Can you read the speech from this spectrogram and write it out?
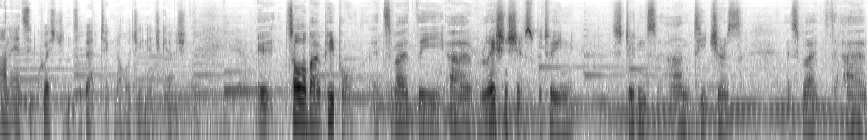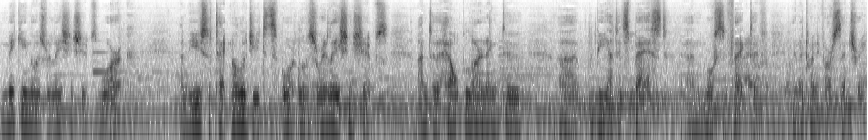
unanswered questions about technology and education. It's all about people. It's about the uh, relationships between students and teachers. It's about uh, making those relationships work and the use of technology to support those relationships and to help learning to uh, be at its best and most effective in the 21st century.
